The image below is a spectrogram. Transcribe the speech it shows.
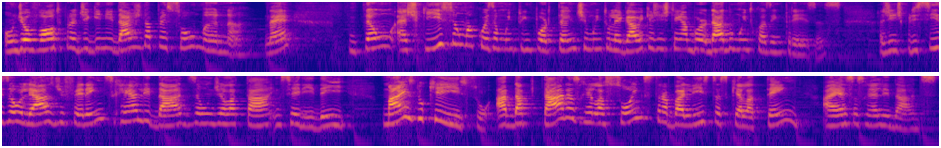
Onde eu volto para a dignidade da pessoa humana, né? Então, acho que isso é uma coisa muito importante, muito legal e que a gente tem abordado muito com as empresas. A gente precisa olhar as diferentes realidades onde ela está inserida e mais do que isso, adaptar as relações trabalhistas que ela tem a essas realidades.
